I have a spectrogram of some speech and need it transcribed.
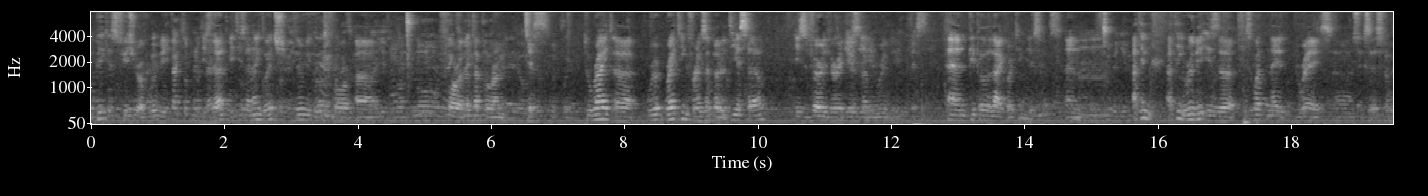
the biggest feature of Ruby is that it is a language very good for uh, for a meta programming. Yes. To write uh, writing, for example, a DSL is very very easy in Ruby. Yes. and people like writing DSLs. And I think I think Ruby is the is what made Rails uh, successful.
